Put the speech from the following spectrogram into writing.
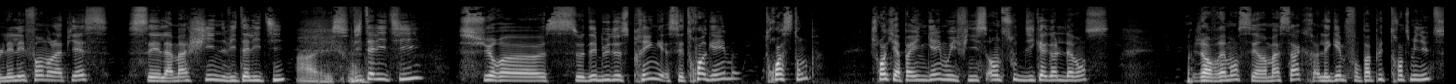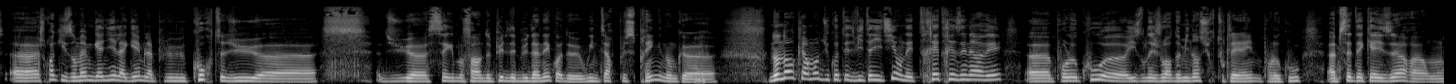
l'éléphant dans la pièce, c'est la machine Vitality. Ah, Vitality, sur ce début de spring, c'est 3 games, 3 stomps. Je crois qu'il n'y a pas une game où ils finissent en dessous de 10 gold d'avance. Genre vraiment, c'est un massacre. Les games font pas plus de 30 minutes. Euh, je crois qu'ils ont même gagné la game la plus courte du, euh, du euh, enfin depuis le début d'année quoi, de Winter plus Spring. Donc non non, clairement du côté de Vitality, on est très très énervé. pour le coup, ils ont des joueurs dominants sur toutes les lanes. Pour le coup, Upset et Kaiser, on,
